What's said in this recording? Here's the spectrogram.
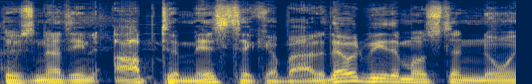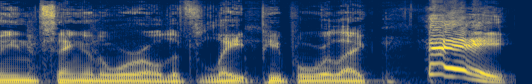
there's nothing optimistic about it. That would be the most annoying thing in the world if late people were like, hey,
